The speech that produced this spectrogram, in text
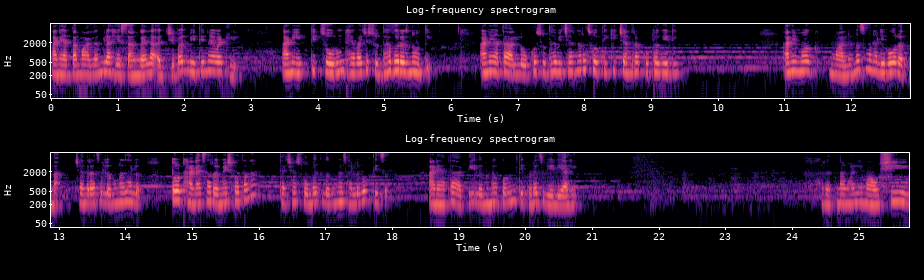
आणि आता मालनला हे सांगायला अजिबात भीती नाही वाटली. आणि ती चोरून ठेवायची सुद्धा गरज नव्हती. आणि आता लोकंसुद्धा विचारणारच होती की चंद्रा कुठं गेली? आणि मग मालनच म्हणाली हो रत्ना चंद्राचं लग्न झालं. तो ठाण्याचा रमेश होता ना? त्याच्यासोबत लग्न झालं बघ तिचं. आणि आता ती लग्न करून तिकडंच गेली आहे. रत्ना म्हणाली मावशी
